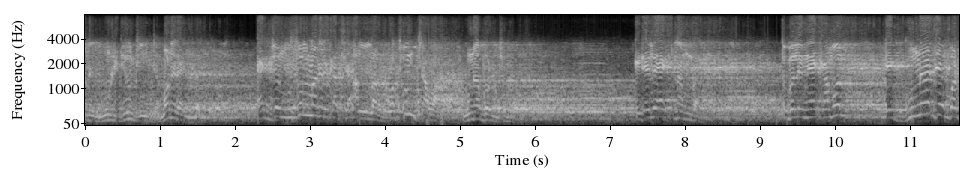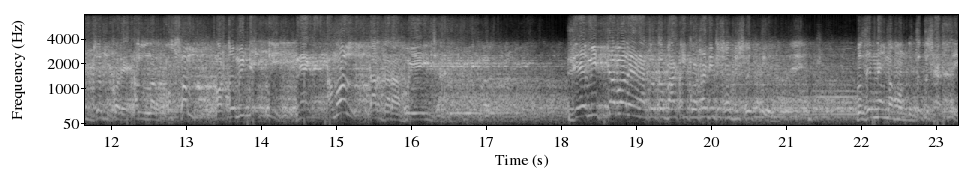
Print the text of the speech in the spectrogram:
জীবনের মূল ডিউটি এটা মনে রাখবেন। একজন মুসলমানের কাছে আল্লাহর প্রথম চাওয়া গুণাবর্জন। এটা হলো এক নাম্বার। তো বলে নেক আমল, এই গুণা যে বর্জন করে আল্লাহর কসম অটোমেটিকলি নেক আমল তার দ্বারা হয়েই যায়। যে মিথ্যা বলে না, তো বাকি কথাটি তো সবই সত্য। বুঝেন নাই মোহাম্মদ তো তো শাস্তি।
